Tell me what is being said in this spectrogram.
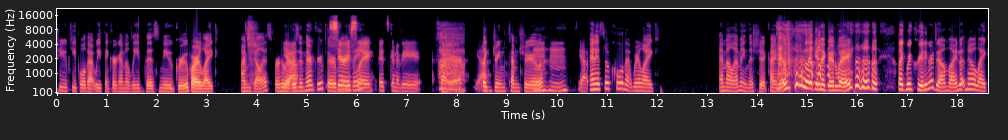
two people that we think are going to lead this new group are like i'm jealous for whoever's in their group they're seriously, amazing. it's gonna be fire. Yeah. like dreams come true hmm Yeah. and it's so cool that we're like MLMing this shit kind of like in a good way. like we're creating our downline, but no, like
